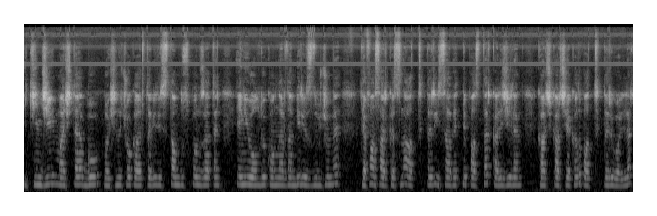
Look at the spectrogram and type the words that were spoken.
ikinci maçta bu başını çok ağrıtabilir. İstanbulspor'un zaten en iyi olduğu konulardan biri hızlı hücum ve defans arkasına attıkları isabetli paslar kaleciyle karşı karşıya kalıp attıkları goller.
